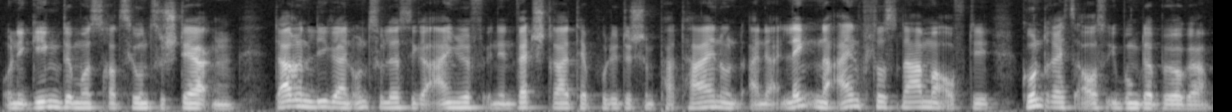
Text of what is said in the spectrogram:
und die Gegendemonstration zu stärken. Darin liege ein unzulässiger Eingriff in den Wettstreit der politischen Parteien und eine lenkende Einflussnahme auf die Grundrechtsausübung der Bürger.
